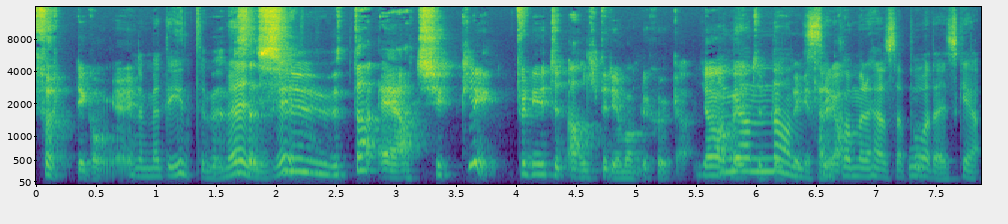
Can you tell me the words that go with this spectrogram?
40 gånger. Nej men det är inte möjligt. Sluta ät kyckling! För det är ju typ alltid det man blir sjuk av. Jag Om jag typ någonsin kommer att hälsa på Mm. dig ska jag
